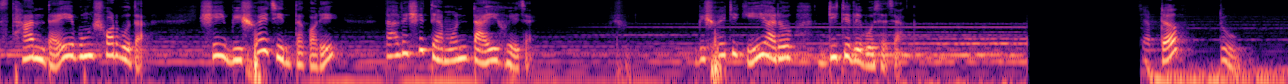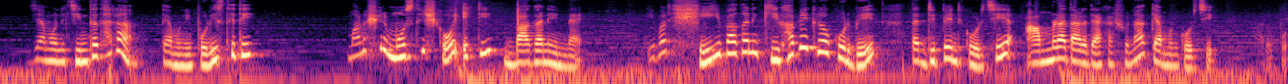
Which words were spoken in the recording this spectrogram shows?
স্থান দেয় এবং সর্বদা সেই বিষয়ে চিন্তা করে, তাহলে সে তেমনটাই হয়ে যায়। বিষয়টিকে আরও ডিটেলে বোঝা যাক। চ্যাপ্টার টু যেমন চিন্তাধারা, তেমনই পরিস্থিতি। মানুষের মস্তিষ্ক একটি বাগানের ন্যায়। এবার সেই বাগান কীভাবে গ্রো করবে, তা ডিপেন্ড করছে আমরা তার দেখাশোনা কেমন করছি, তার উপর।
